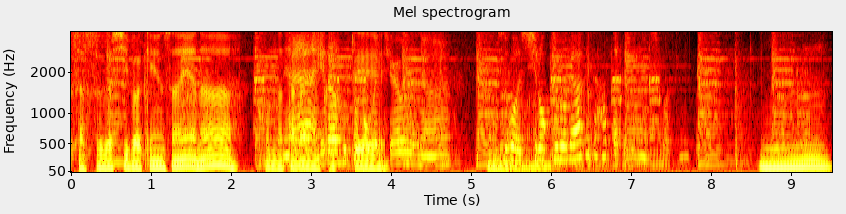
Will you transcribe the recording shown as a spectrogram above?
さすが柴犬さんやな。こんな高いの食っぶとこが違て。うよね。すごい白黒で揚げてはったけどね、柴犬さん。うーん。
